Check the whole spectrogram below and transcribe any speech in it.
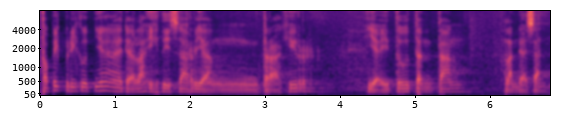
Topik berikutnya adalah ikhtisar yang terakhir yaitu tentang landasan.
